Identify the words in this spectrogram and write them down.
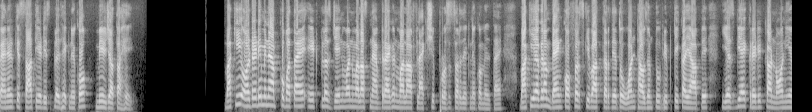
पैनल के साथ ये डिस्प्ले देखने को मिल जाता है। बाकी ऑलरेडी मैंने आपको बताया एट प्लस जेन वन वाला स्नैपड्रैगन वाला फ्लैगशिप प्रोसेसर देखने को मिलता है। बाकी अगर हम बैंक ऑफर्स की बात करते हैं तो 1250 का यहाँ पे SBI credit card non E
